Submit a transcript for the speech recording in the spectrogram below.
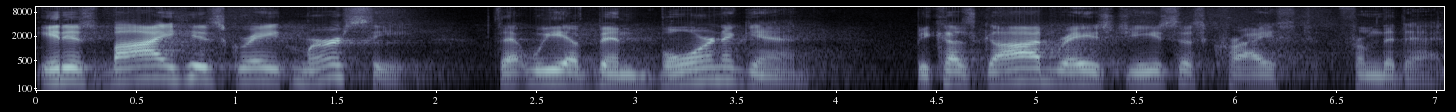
it is by his great mercy that we have been born again because God raised Jesus Christ from the dead.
